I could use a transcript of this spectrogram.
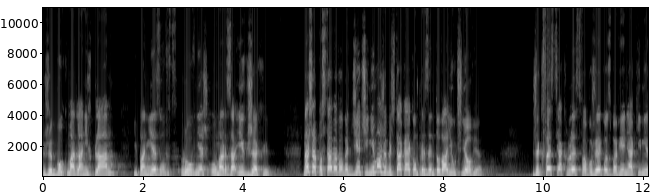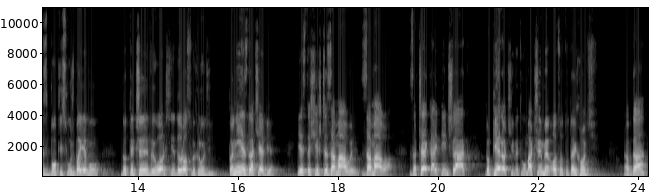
że Bóg ma dla nich plan i Pan Jezus również umarł za ich grzechy. Nasza postawa wobec dzieci nie może być taka, jaką prezentowali uczniowie, że kwestia Królestwa Bożego, zbawienia, kim jest Bóg i służba Jemu, dotyczy wyłącznie dorosłych ludzi. To nie jest dla ciebie. Jesteś jeszcze za mały, za mała. Zaczekaj pięć lat, dopiero ci wytłumaczymy, o co tutaj chodzi. Prawda?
